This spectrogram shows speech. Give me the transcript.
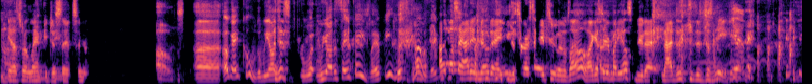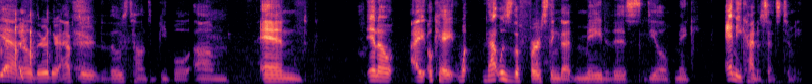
Yeah, that's what I Lampy just they- said too. Oh, uh, okay, cool. We on for we on the same page, Lampy. Let's go, baby. I was about to say I didn't know that. You just started saying too, and I was like, oh, I guess I everybody else knew that. Nah, it's just me. Yeah. yeah, no, they're they're after those talented people. Um, and you know, I okay, what that was the first thing that made this deal make any kind of sense to me.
